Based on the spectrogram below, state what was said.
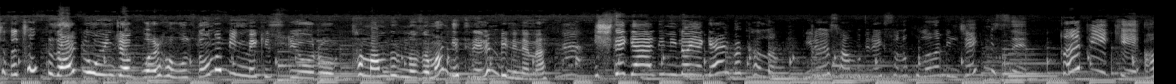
şurada çok güzel bir oyuncak var havuzda ona binmek istiyorum. Tamam durun o zaman getirelim binin hemen. İşte geldi Nilo'ya gel bakalım. Nilo'ya sen bu direksiyonu kullanabilecek misin? Tabii ki. Ha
